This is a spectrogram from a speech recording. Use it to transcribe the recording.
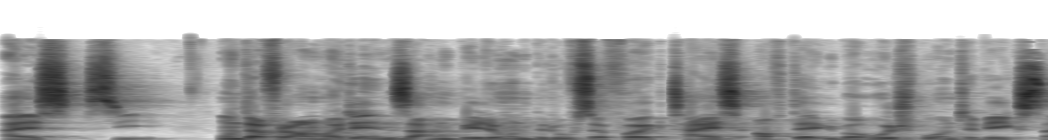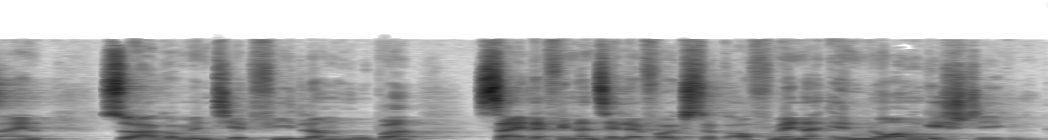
als sie. Und da Frauen heute in Sachen Bildung und Berufserfolg teils auf der Überholspur unterwegs seien, so argumentiert Fiedler und Huber, sei der finanzielle Erfolgsdruck auf Männer enorm gestiegen.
